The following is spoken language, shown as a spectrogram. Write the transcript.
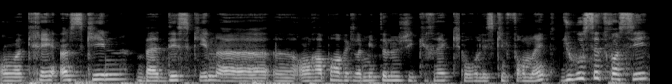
on a créé un skin, bah, des skins euh, euh, en rapport avec la mythologie grecque pour les skins Fortnite. Du coup, cette fois-ci,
